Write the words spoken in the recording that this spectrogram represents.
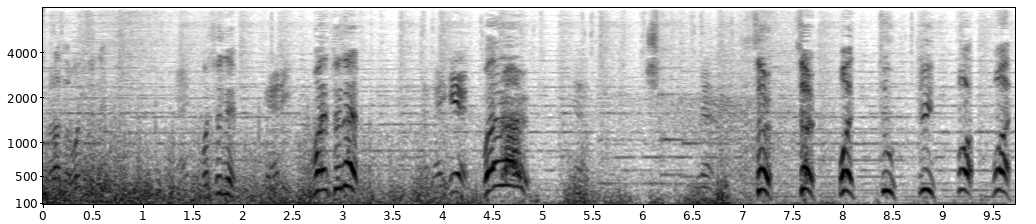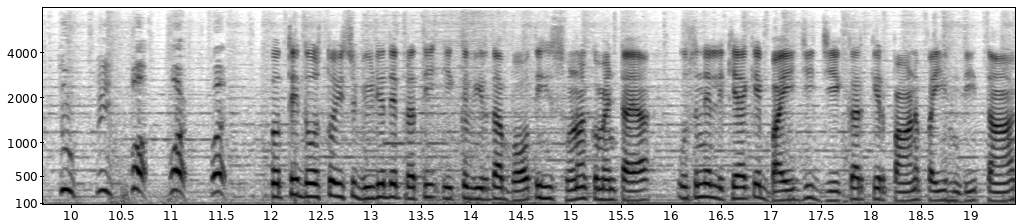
Brother, what's your name? What's your name? Daddy, What's your name? I'm right here. Where are you? Yeah. Yeah. Sir, sir, one, two, three, four, one, two, three, four, four, one. ਉੱਥੇ ਦੋਸਤੋ ਇਸ ਵੀਡੀਓ ਦੇ ਪ੍ਰਤੀ ਇੱਕ ਵੀਰ ਦਾ ਬਹੁਤ ਹੀ ਸੋਹਣਾ ਕਮੈਂਟ ਆਇਆ ਉਸਨੇ ਲਿਖਿਆ ਕਿ ਬਾਈ ਜੀ ਜੇਕਰ ਕਿਰਪਾਨ ਪਈ ਹੁੰਦੀ ਤਾਂ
